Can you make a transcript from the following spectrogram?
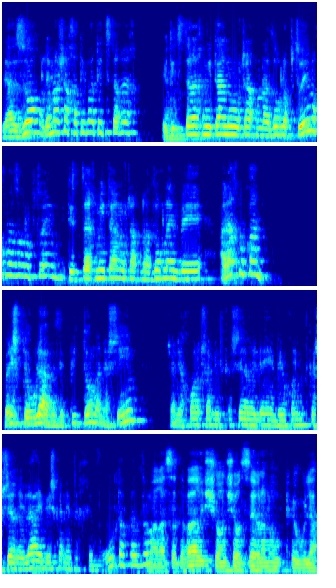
לעזור למה שהחטיבה תצטרך. היא תצטרך מאיתנו שאנחנו נעזור לפצועים, אנחנו נעזור לפצועים. היא תצטרך מאיתנו שאנחנו נעזור להם ב... אנחנו כאן. אבל יש פעולה, וזה פתאום אנשים שאני יכול עכשיו להתקשר אליהם, והם יכולים להתקשר אליי, ויש כאן איזו חברותא כזאת. כלומר, אז הדבר הראשון שעוזר לנו הוא פעולה,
